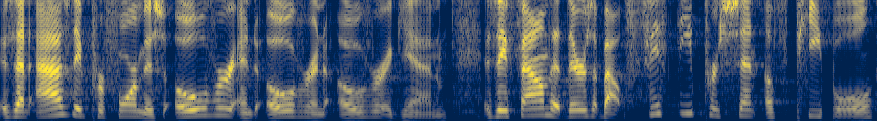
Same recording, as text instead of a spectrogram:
is that as they perform this over and over and over again, is they found that there's about 50% of people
